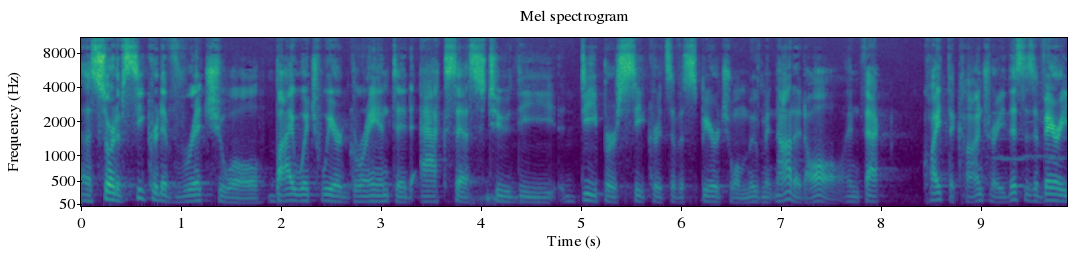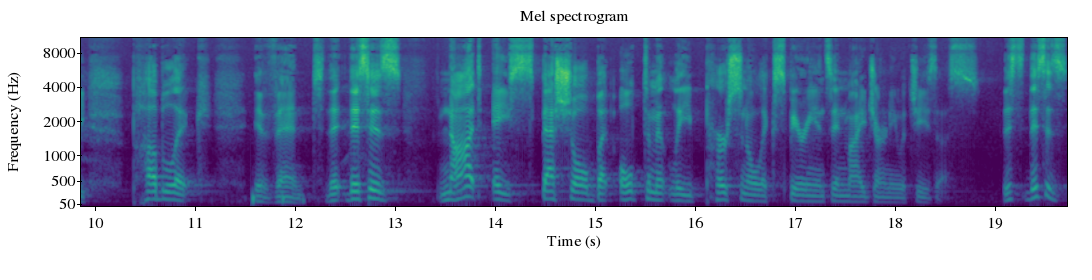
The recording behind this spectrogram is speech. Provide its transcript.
a sort of secretive ritual by which we are granted access to the deeper secrets of a spiritual movement. Not at all. In fact, quite the contrary. This is a very public event. This is not a special but ultimately personal experience in my journey with Jesus. This, this is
